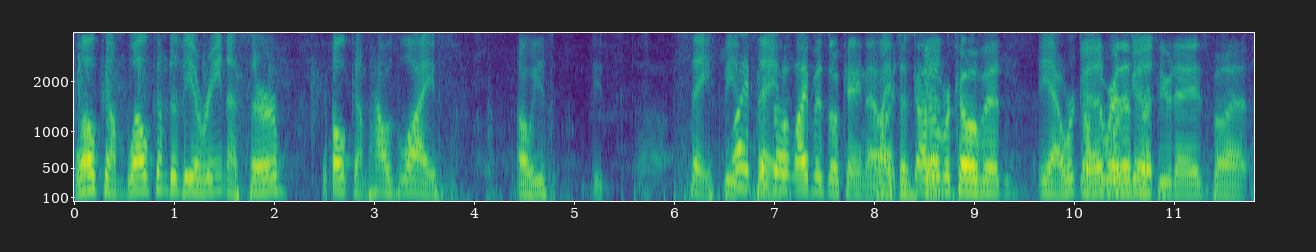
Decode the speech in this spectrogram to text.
Welcome, welcome to the arena, sir. Welcome. How's life? Oh, he's safe. Being Life safe. is, o- life is okay now. I Life just got good. over COVID. yeah, we're Still good. have to wear we're this for a few days, but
